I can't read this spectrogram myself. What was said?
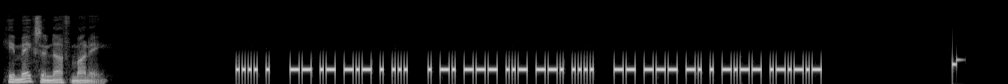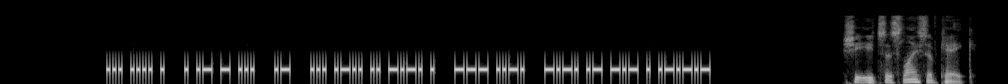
He makes enough money. She eats a slice of cake.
